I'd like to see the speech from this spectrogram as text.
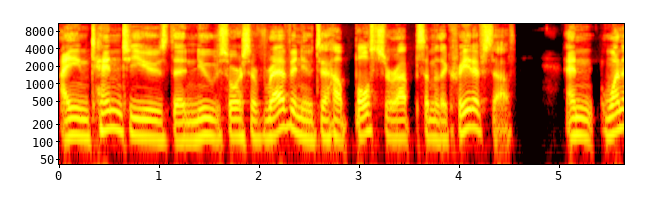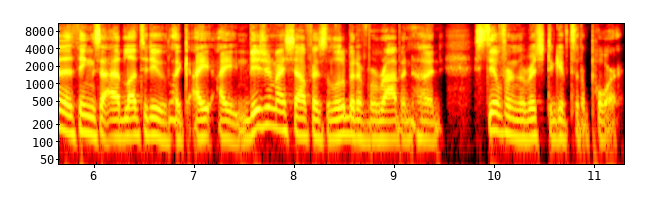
I intend to use the new source of revenue to help bolster up some of the creative stuff. And one of the things that I'd love to do, like I, I envision myself as a little bit of a Robin Hood, steal from the rich to give to the poor.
